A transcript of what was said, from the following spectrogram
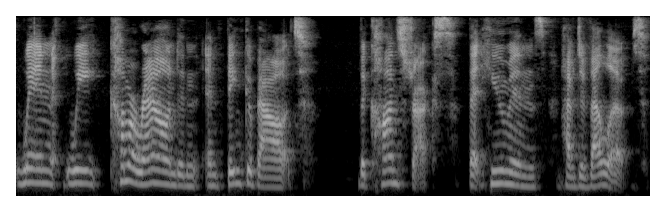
when we come around and, and think about the constructs that humans have developed,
